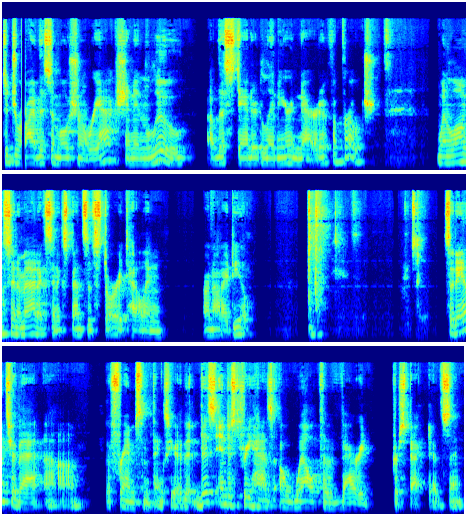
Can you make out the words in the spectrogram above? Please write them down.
to drive this emotional reaction in lieu of the standard linear narrative approach when long cinematics and expensive storytelling are not ideal. So, to answer that, uh, to frame some things here, this industry has a wealth of varied perspectives, and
